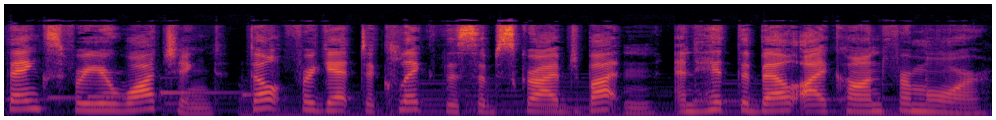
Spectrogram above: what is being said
Thanks for your watching. Don't forget to click the subscribed button and hit the bell icon for more.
